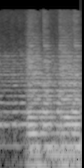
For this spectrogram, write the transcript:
Música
